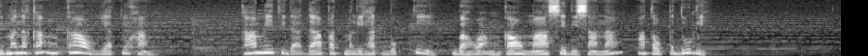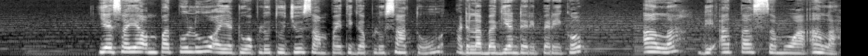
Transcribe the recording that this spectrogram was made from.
"Di manakah engkau, ya Tuhan? Kami tidak dapat melihat bukti bahwa engkau masih di sana atau peduli." Yesaya 40 ayat 27 sampai 31 adalah bagian dari perikop Allah di atas semua Allah.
